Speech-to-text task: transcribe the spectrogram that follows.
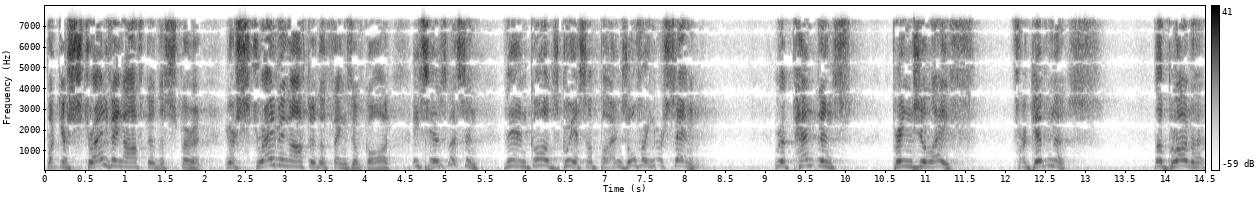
but you're striving after the Spirit, you're striving after the things of God, he says, listen, then God's grace abounds over your sin. Repentance brings you life, forgiveness. The blood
